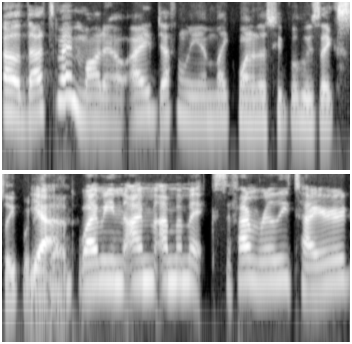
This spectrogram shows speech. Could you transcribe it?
oh, that's my motto. I definitely am like one of those people who's like sleep when you're dead. Well, I mean, I'm I'm a mix. If I'm really tired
